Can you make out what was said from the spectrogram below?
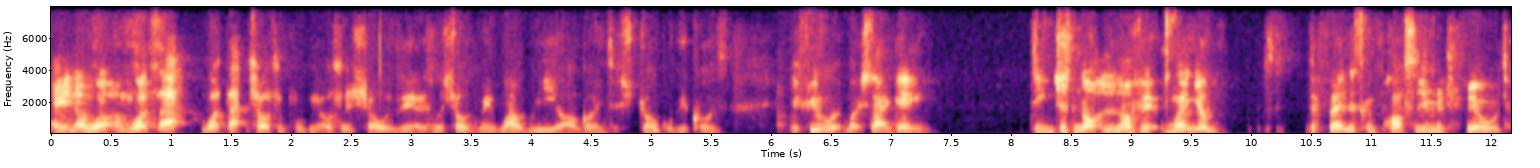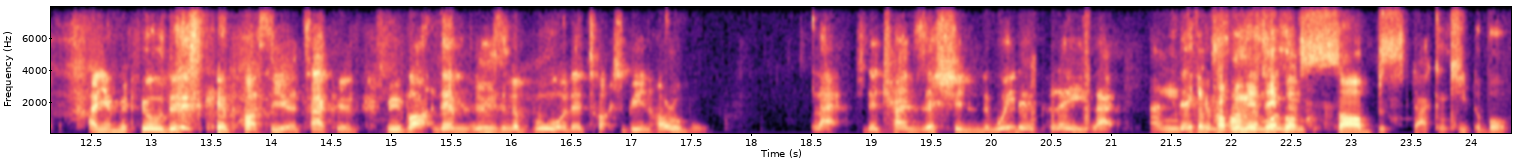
Hey, you know what? And what that what that Chelsea performance also shows here, it also shows me why we are going to struggle because if you watch that game, do you just not love it when your defenders can pass to your midfield and your midfielders can pass to your attackers without them losing the ball or their touch being horrible? Like the transition, the way they play, like And They the can problem is they've got them. subs that can keep the ball.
